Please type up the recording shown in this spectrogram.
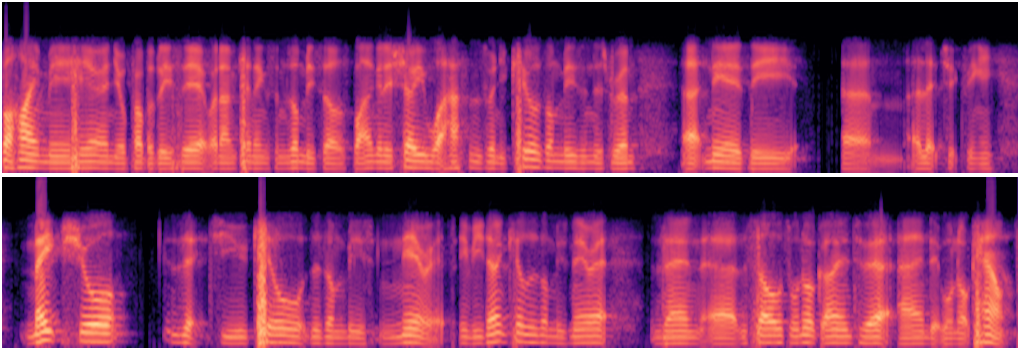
behind me here, and you'll probably see it when I'm killing some zombie cells. But I'm going to show you what happens when you kill zombies in this room uh, near the um, electric thingy. Make sure that you kill the zombies near it. If you don't kill the zombies near it, then uh, the souls will not go into it and it will not count.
